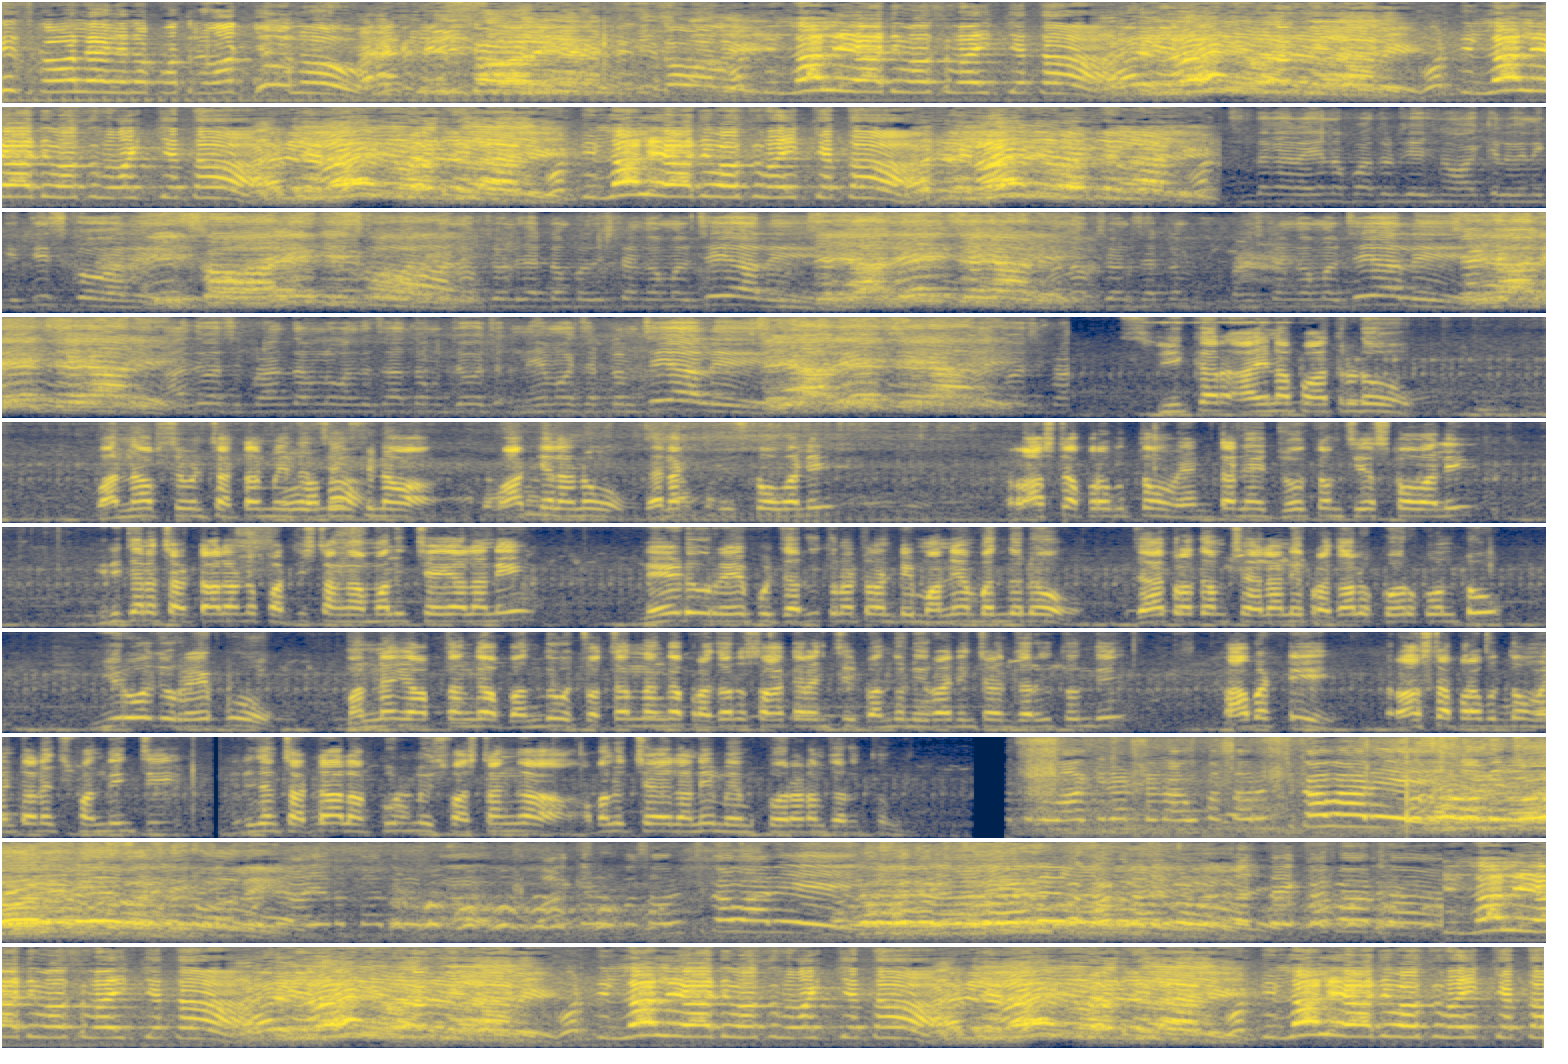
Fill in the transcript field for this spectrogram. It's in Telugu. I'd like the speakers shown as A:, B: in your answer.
A: తీసుకోవాలి ఆయన పత్ర వాక్యాలను వర్ధిల్లాలి ఆదివాసుల ఐక్యత. వర్ధిల్లాలి ఆదివాసుల ఐక్యత. వర్ధిల్లాలి ఆదివాసుల ఐక్యత.
B: పాత్రుడు చేసిన వ్యాఖ్యలు వెనక్కి తీసుకోవాలి. తీసుకోవాలి తీసుకోవాలి. చట్టం ప్రతిష్టంగా అమలు చేయాలి. చేయాలి చేయాలి. వనపశివుని చట్టం ప్రతిష్టంగా అమలు చేయాలి. చేయాలి చేయాలి. ఆదివాసీ ప్రాంతంలో వంద శాతం ఉద్యోగ నియామక చట్టం చేయాలి. చేయాలి చేయాలి.
C: స్పీకర్ అయిన పాత్రుడు వన్ ఆఫ్ సెవెన్ చట్టం మీద చేసిన వ్యాఖ్యలను వెనక్కి తీసుకోవాలి. రాష్ట్ర ప్రభుత్వం వెంటనే జోక్యం చేసుకోవాలి. గిరిజన చట్టాలను పటిష్టంగా అమలు చేయాలని నేడు రేపు జరుగుతున్నటువంటి మన్యం బంధును జయప్రదం చేయాలని ప్రజలు కోరుకుంటూ ఈరోజు రేపు మన్న వ్యాప్తంగా బంధు స్వచ్ఛందంగా ప్రజలు సహకరించి బంధు నిర్వహించడం జరుగుతుంది. కాబట్టి రాష్ట్ర ప్రభుత్వం వెంటనే స్పందించి గిరిజన చట్టాల హక్కులను స్పష్టంగా అమలు చేయాలని మేము కోరడం జరుగుతుంది.
A: ఉపసంహరించుకోవాలి. వర్ధిల్లాలి ఆదివాసుల ఐక్యత. వర్ధిల్లాలి ఆదివాసుల ఐక్యత. వర్ధిల్లాలి ఆదివాసుల ఐక్యత.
